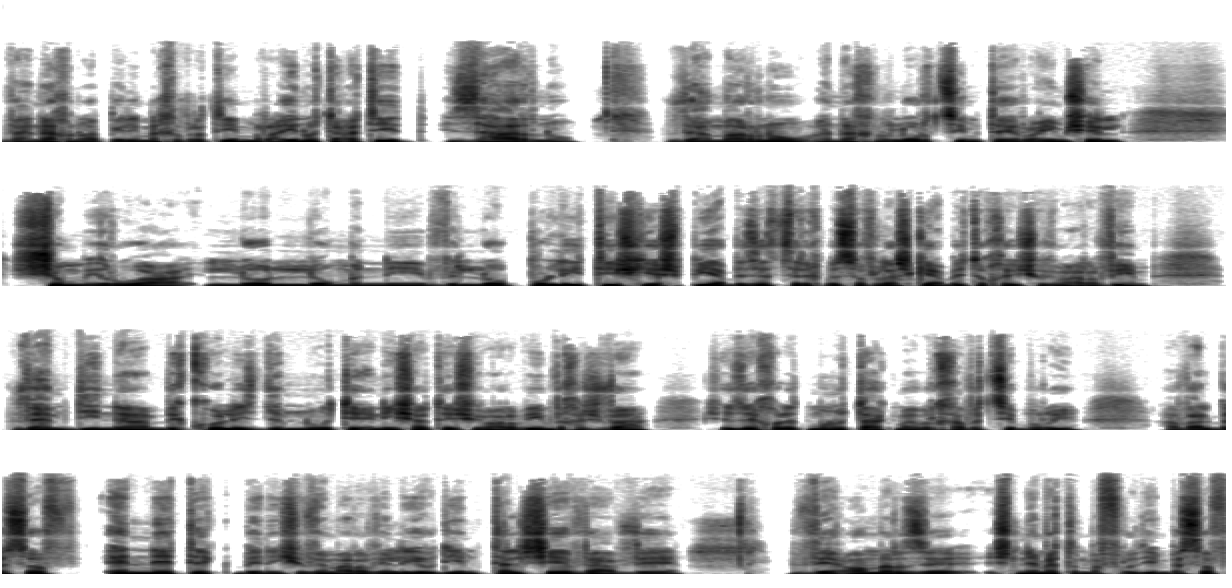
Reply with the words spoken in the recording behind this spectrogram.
ואנחנו הפעילים החברתיים ראינו את העתיד הזהרנו ואמרנו אנחנו לא רוצים את האירועים של שום אירוע לא לאומני ולא פוליטי שישפיע בזה צריך בסוף להשקיע בתוך היישובים הערביים והמדינה בכל הזדמנות הענישה את היישובים הערביים וחשבה שזה יכול להיות מנותק מהמרחב הציבורי. אבל בסוף אין נתק בין יישובים ערבים ליהודים. תל שבע ו... ועומר זה שני מטר מפרידים. בסוף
